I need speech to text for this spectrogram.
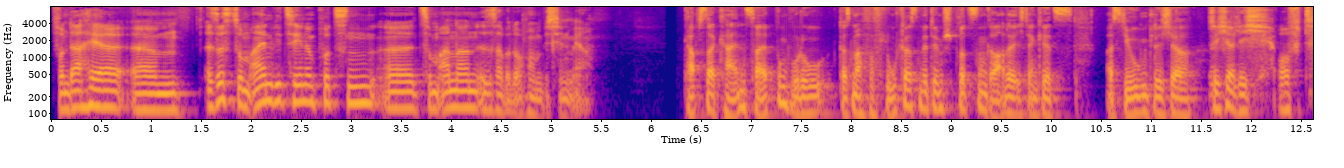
Von daher, ähm, es ist zum einen wie Zähneputzen, äh, zum anderen ist es aber doch noch ein bisschen mehr. Gab es da keinen Zeitpunkt, wo du das mal verflucht hast mit dem Spritzen? Gerade, ich denke jetzt als Jugendlicher. Sicherlich oft,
